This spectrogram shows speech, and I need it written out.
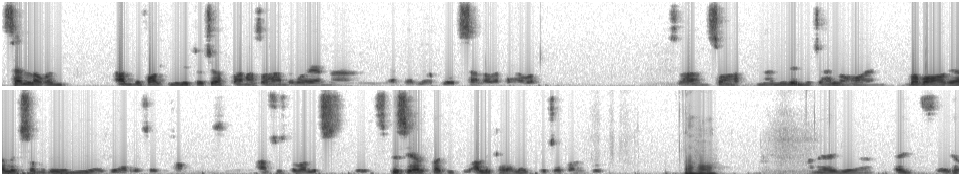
säljaren anbefallde mig lite att köpa den. Alltså han, det var en uh, etablerad båtsäljare det här var. Så han sa att nej, ni vill inte heller ha en Bavaria liksom. Det är ju nya väder och så. Så Han tyckte det var lite speciellt att vi aldrig kan lägga på att köpa den. Jaha. Men jag, eh, jag,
